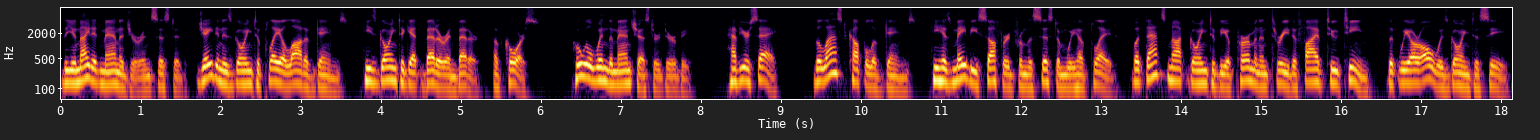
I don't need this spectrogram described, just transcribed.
The United manager insisted, Jadon is going to play a lot of games, he's going to get better and better, of course. Who will win the Manchester derby? Have your say. The last couple of games, he has maybe suffered from the system we have played, but that's not going to be a permanent 3-5-2 team that we are always going to see.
